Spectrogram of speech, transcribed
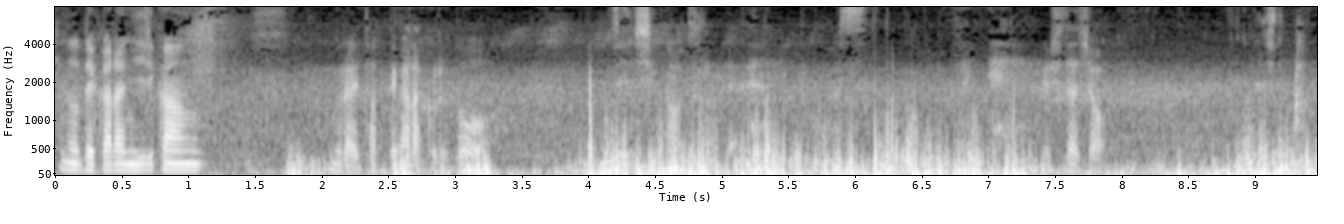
日の出から2時間ぐらい経ってから来ると全身が映るんでいいと思います、はい、吉田城。でした。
